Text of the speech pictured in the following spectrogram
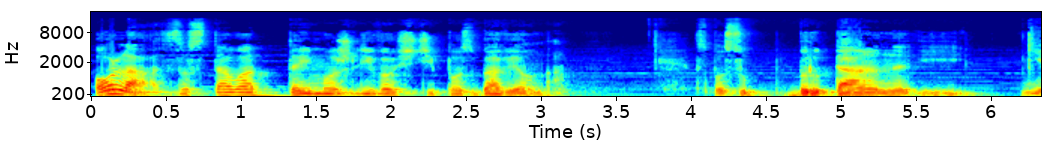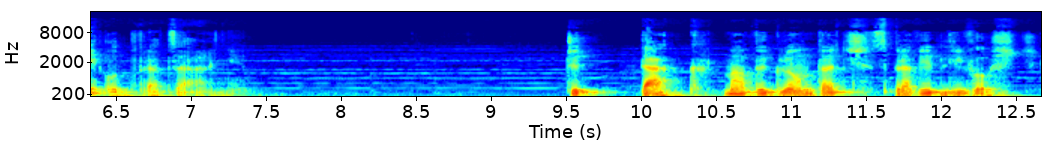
Ola została tej możliwości pozbawiona w sposób brutalny i nieodwracalnie. Czy tak ma wyglądać sprawiedliwość?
